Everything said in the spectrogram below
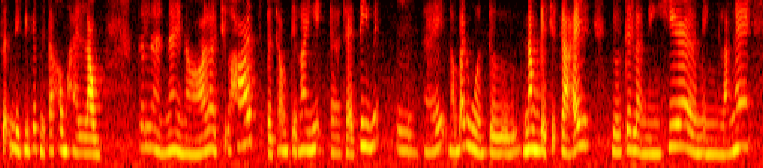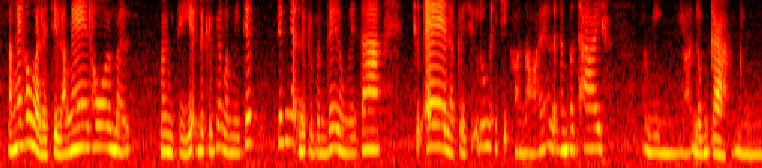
dẫn đến cái việc người ta không hài lòng tức là này nó là chữ heart ở trong tiếng anh ấy ờ, trái tim ấy Ừ. đấy nó bắt nguồn từ năm cái chữ cái ấy. đầu tiên là mình hear là mình lắng nghe lắng nghe không phải là chỉ lắng nghe thôi mà mà mình thể hiện được cái việc là mình tiếp tiếp nhận được cái vấn đề của người ta chữ e là cái chữ lúc nãy chị có nói là empathize mình đồng cảm mình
